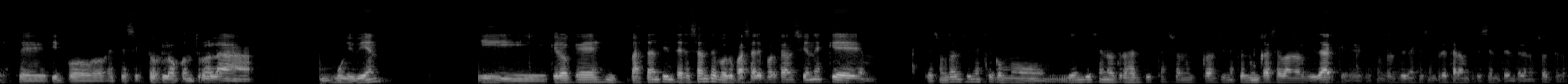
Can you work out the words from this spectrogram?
este tipo, este sector lo controla muy bien y creo que es bastante interesante porque pasaré por canciones que, que son canciones que, como bien dicen otros artistas, son canciones que nunca se van a olvidar, que, son canciones que siempre estarán presentes entre nosotros.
